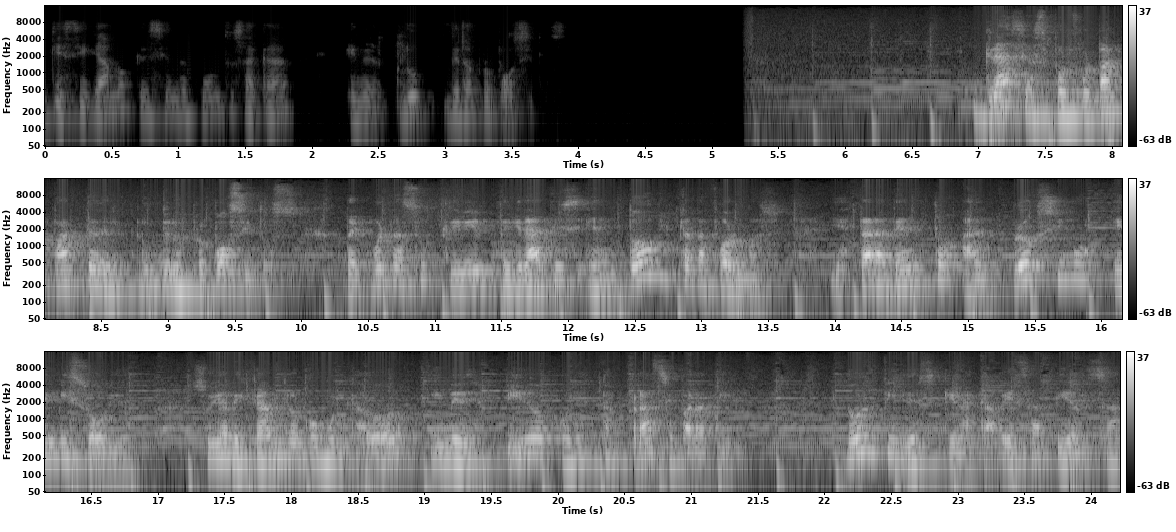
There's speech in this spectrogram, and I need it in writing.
y que sigamos creciendo juntos acá en el Club de los Propósitos. Gracias por formar parte del Club de los Propósitos. Recuerda suscribirte gratis en todas mis plataformas y estar atento al próximo episodio. Soy Alejandro Comunicador y me despido con esta frase para ti. No olvides que la cabeza piensa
